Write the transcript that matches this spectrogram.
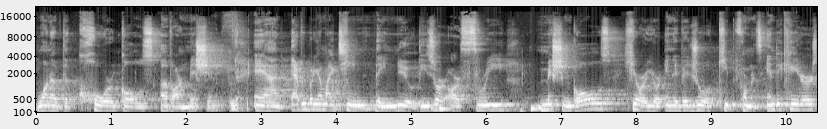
one of the core goals of our mission. And everybody on my team, they knew these are our three mission goals. Here are your individual key performance indicators,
